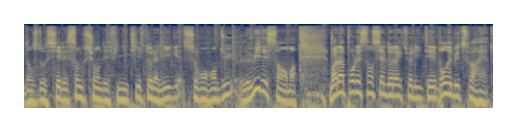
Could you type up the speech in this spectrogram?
Dans ce dossier, les sanctions définitives de la Ligue seront rendues le 8 décembre. Voilà pour l'essentiel de l'actualité. Bon début de soirée à tous.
